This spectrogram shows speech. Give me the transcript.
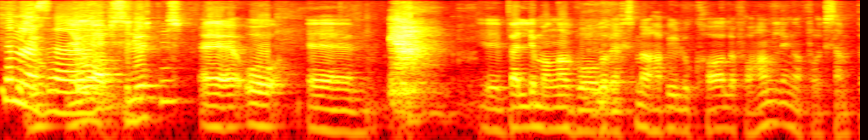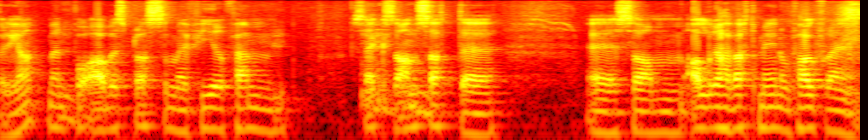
Nei men altså jo, jo, absolutt. Eh, og eh, veldig mange av våre virksomheter har vi lokale forhandlinger, f.eks. For eksempel, ja? Men på arbeidsplasser med fire, fem, seks ansatte eh, som aldri har vært med i noen fagforening,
